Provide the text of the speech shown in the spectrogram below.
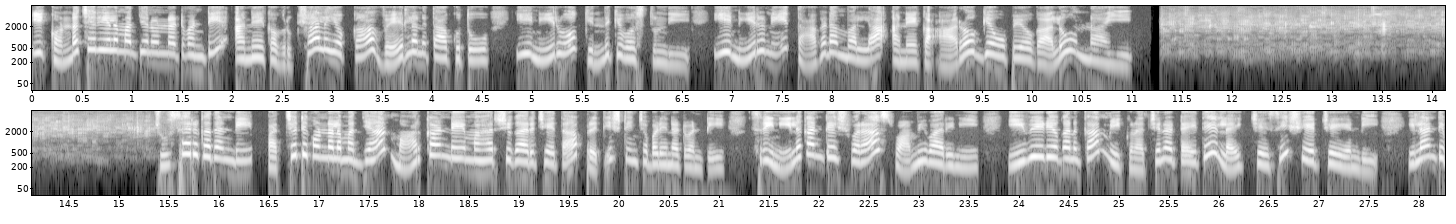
ఈ కొండ చర్యల మధ్యనున్నటువంటి అనేక వృక్షాల యొక్క వేర్లను తాకుతూ ఈ నీరు కిందికి వస్తుంది. ఈ నీరుని తాగడం వల్ల అనేక ఆరోగ్య ఉపయోగాలు ఉన్నాయి. చూశారు కదండి. పచ్చటి కొండల మధ్య మార్కాండే మహర్షి గారి చేత ప్రతిష్ఠించబడినటువంటి శ్రీ నీలకంఠేశ్వర స్వామివారిని ఈ వీడియో గనుక మీకు నచ్చినట్టయితే లైక్ చేసి షేర్ చేయండి. ఇలాంటి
